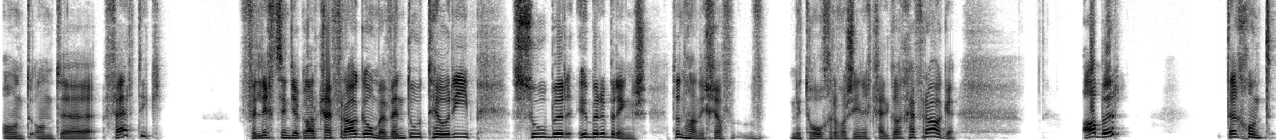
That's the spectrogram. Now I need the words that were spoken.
Und, und äh, fertig. Vielleicht sind ja gar keine Fragen um. Wenn du Theorie sauber überbringst, dann habe ich ja mit hoher Wahrscheinlichkeit gar keine Fragen. Aber dann kommt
